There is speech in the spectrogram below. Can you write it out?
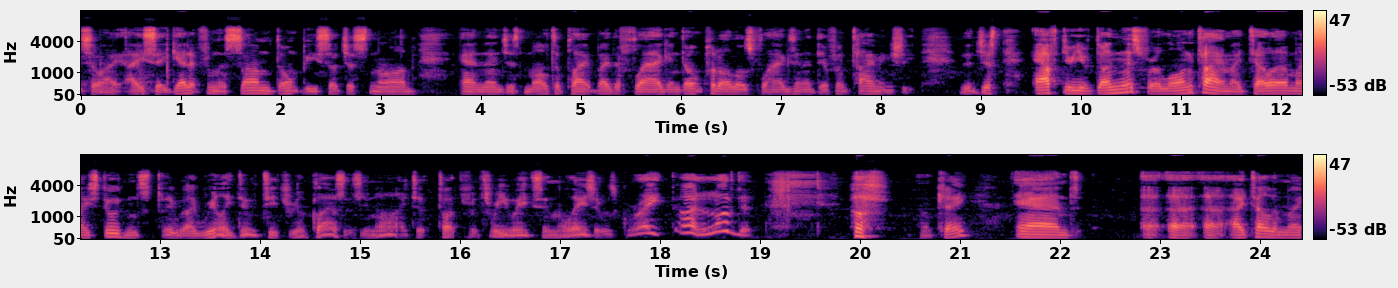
So I, I say get it from the sum. Don't be such a snob. And then just multiply it by the flag and don't put all those flags in a different timing sheet just after you've done this for a long time, I tell my students, I really do teach real classes. You know, I taught for three weeks in Malaysia. It was great. I loved it. okay. And uh, uh, uh, I tell them my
